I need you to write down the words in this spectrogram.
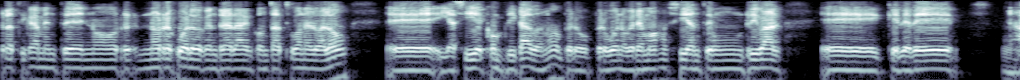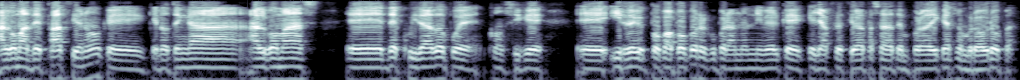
prácticamente no, no recuerdo que entrara en contacto con el balón eh, y así es complicado, ¿no? Pero, pero bueno, veremos así ante un rival que le dé algo más de ¿no? Que, que lo tenga algo más descuidado, pues consigue ir poco a poco recuperando el nivel que, que ya ofreció la pasada temporada y que asombró a Europa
